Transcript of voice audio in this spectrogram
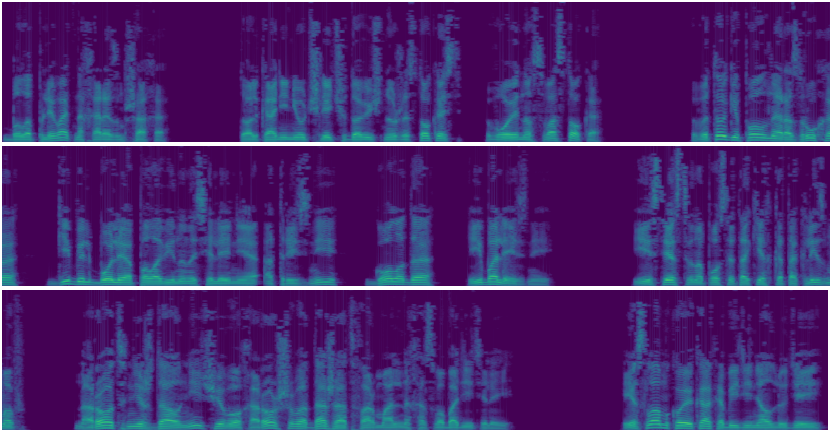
было плевать на Хорезм-Шаха. Только они не учли чудовищную жестокость воинов с Востока. В итоге полная разруха, гибель более половины населения от резни, голода и болезней. Естественно, после таких катаклизмов народ не ждал ничего хорошего даже от формальных освободителей. Ислам кое-как объединял людей,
